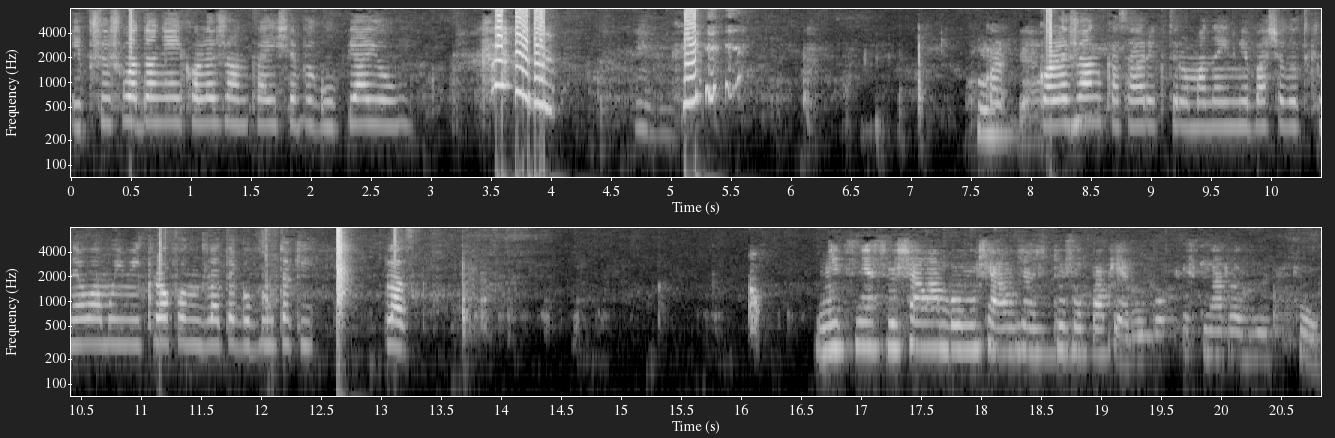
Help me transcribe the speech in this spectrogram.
I przyszła do niej koleżanka i się wygłupiają. Kurde. koleżanka Sary, która ma na imię Basia, dotknęła mój mikrofon, dlatego był taki plask. Nic nie słyszałam, bo musiałam wziąć dużo papieru, bo pies narobił fu.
